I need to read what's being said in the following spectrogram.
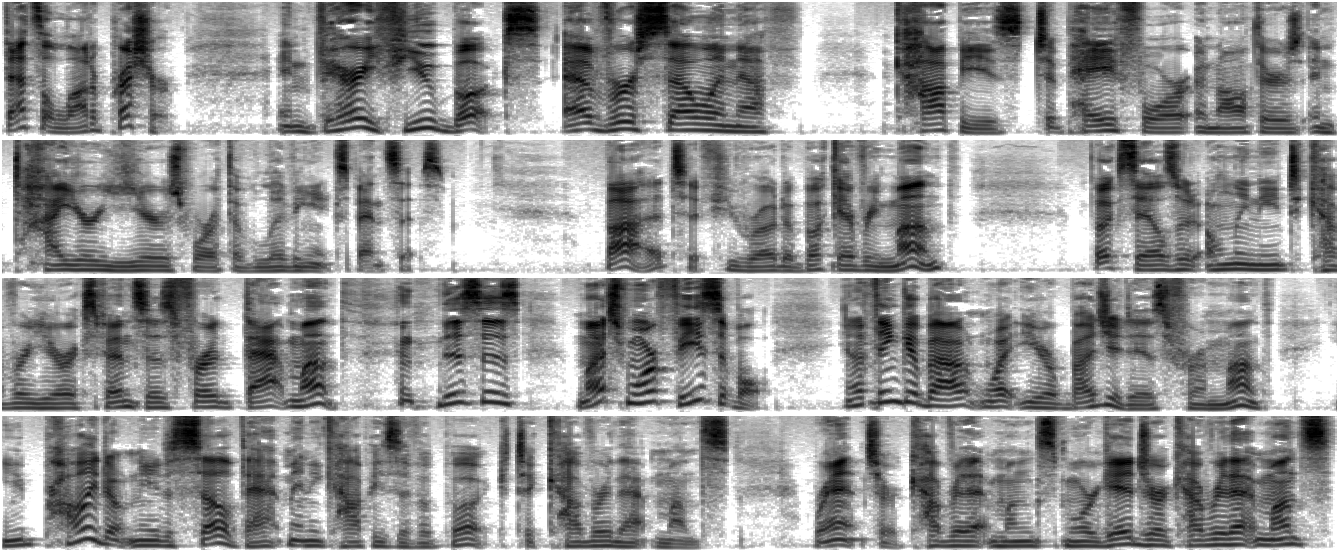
That's a lot of pressure. And very few books ever sell enough copies to pay for an author's entire year's worth of living expenses. But if you wrote a book every month, book sales would only need to cover your expenses for that month. this is much more feasible. You know, think about what your budget is for a month. You probably don't need to sell that many copies of a book to cover that month's rent or cover that month's mortgage or cover that month's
